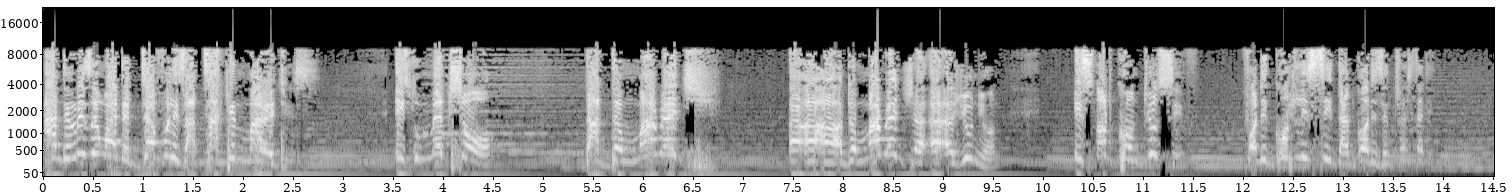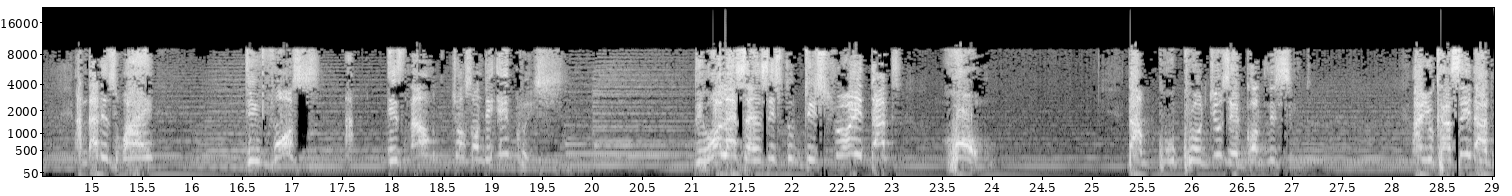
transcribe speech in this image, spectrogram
And the reason why the devil is attacking marriages is to make sure that the marriage, uh, uh, uh the marriage uh, uh, union, is not conducive for the godly seed that God is interested in. And that is why divorce is now just on the increase. The whole essence is to destroy that home that will produce a godly seed. And you can see that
